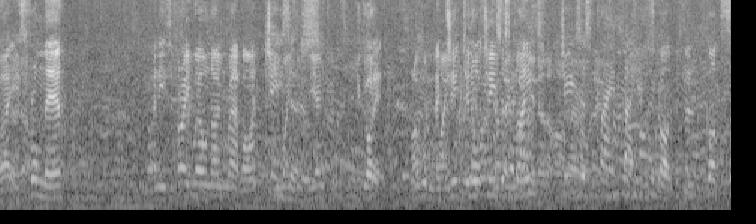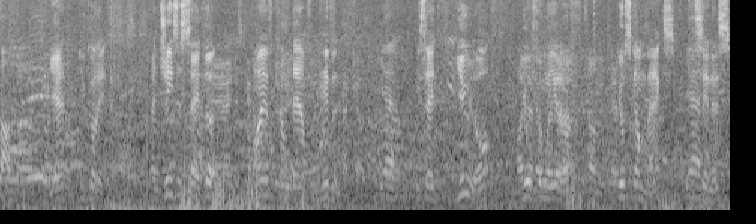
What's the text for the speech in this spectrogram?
Right, he's from there, and he's a very well-known rabbi. Jesus. You got it. I wouldn't And wait. do, do you know what Jesus claimed? Jesus claimed that he was God, God's son. Yeah, you got it. And Jesus said, "Look, I have come down from heaven." Yeah. He said, "You lot, you're from the earth. You're scumbags, Yeah. sinners."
